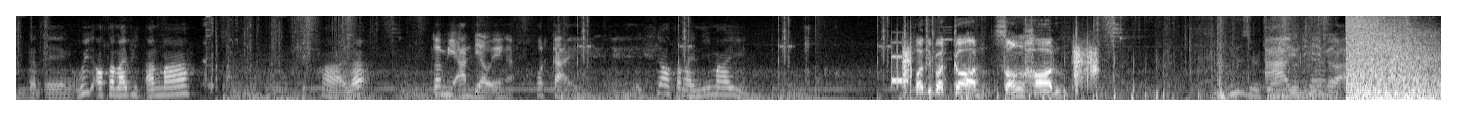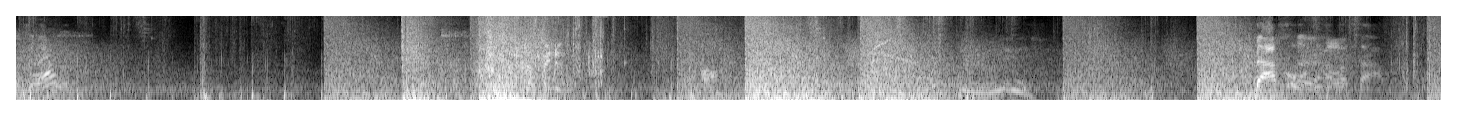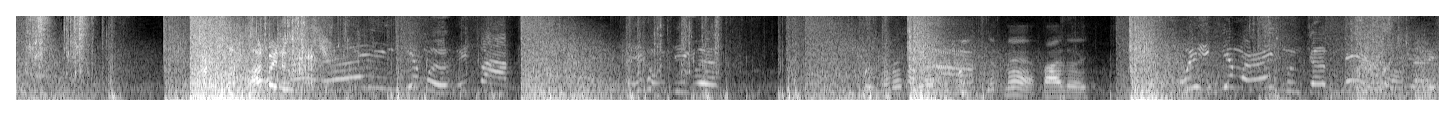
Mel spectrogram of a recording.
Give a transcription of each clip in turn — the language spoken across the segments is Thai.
ยิงกันเอง อุ้ยเอาสไนป์ผิดอันมาชิบหายแล้วก็มีอันเดียวเองอะโคตรไก่ไอ้เที่ยวสไนป์นี้มาอีก ปฏิบัติการสังหาร User อ้าว joined อยู่ your ที่นี่ channel. ก็จับไปหนึ่ง บราเซอร์อัลสาม หายไปหนึ่งเฮียหมึกไอ้สัตว์ไอ้ของจริงเลยเปิดไม่ได้ทำอะไรอุ๊ยเย็ดแม่ตายเลย อุ้ยไอ้เฮียไม้มึงเจอแน่บอกเลย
